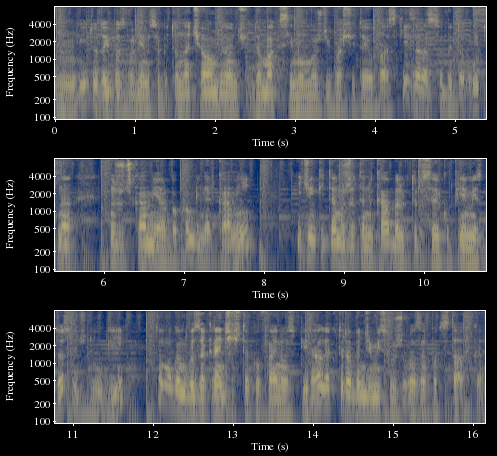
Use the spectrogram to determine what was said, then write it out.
Mm, I tutaj pozwoliłem sobie to naciągnąć do maksimum możliwości tej opaski. Zaraz sobie to utnę nożyczkami albo kombinerkami. I dzięki temu, że ten kabel, który sobie kupiłem jest dosyć długi, to mogłem go zakręcić w taką fajną spiralę, która będzie mi służyła za podstawkę.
